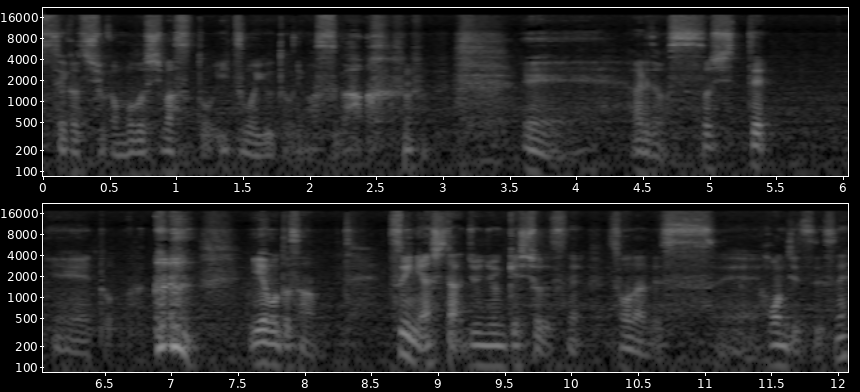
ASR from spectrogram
生活習慣戻しますといつも言うておりますが。えーありがとうございます。そしてえっ、と 家元さんついに明日準々決勝ですね。そうなんです、えー本日ですね。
